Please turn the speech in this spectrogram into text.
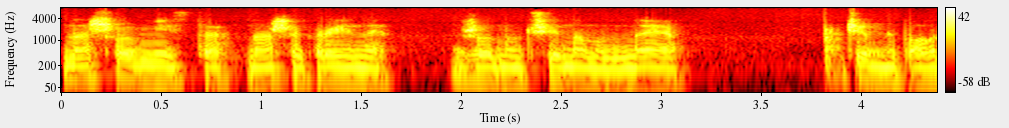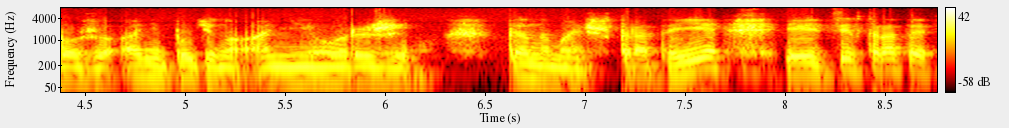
нашого міста, нашої країни жодним чином не чим не погрожує ані Путіну, ані його режиму. Тим не менш, втрати є, і ці втрати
